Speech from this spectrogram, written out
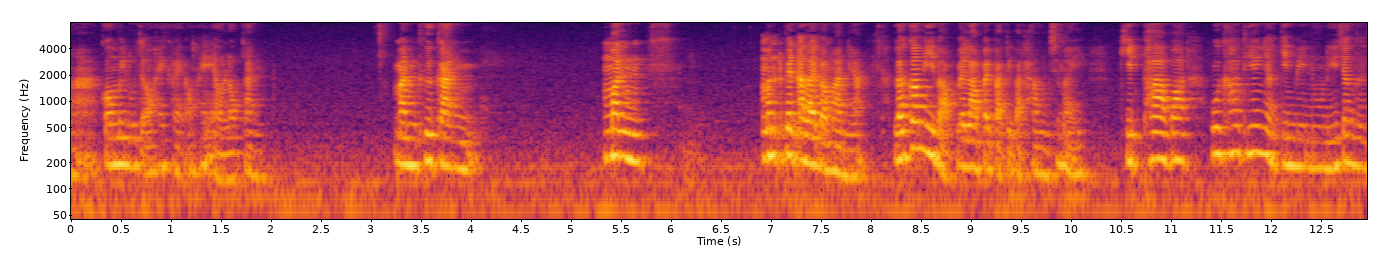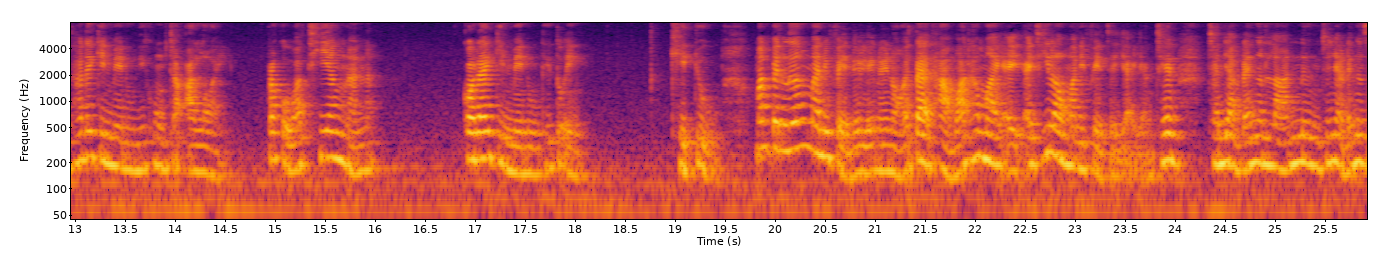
มา ก็ไม่รู้จะเอาให้ใครเอาให้แอลแล้วกัน มันคือการมัน มันเป็นอะไรประมาณเนี้ย แล้วก็มีแบบเวลาไปปฏิบัติธรรมใช่ไหม คิดภาพว่าอุ้ยข้าวเที่ยงอยากกินเมนูนี้จังเลย ถ้าได้กินเมนูนี้คงจะอร่อย ปรากฏว่าเที่ยงนั้นนะก็ได้กินเมนูที่ตัวเอง คิดอยู่ มันเป็นเรื่อง manifest เล็กๆน้อยๆ แต่ถามว่าทำไมไอ้ไอ้ที่เรา manifest ใหญ่ๆอย่างเช่น ฉันอยากได้เงินล้านหนึ่ง ฉันอยากได้เงิน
